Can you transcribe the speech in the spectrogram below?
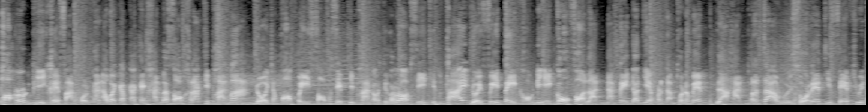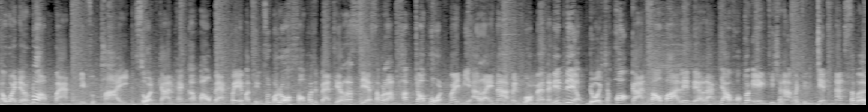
เพราะรุ่นพี่เคยฝากผลงานเอาไว้กับการแข่งขันมา 2 ครั้งที่ผ่านมา โดยเฉพาะปี 2010 ที่ผ่านเข้ามาถึงรอบ 4 ทีมสุดท้าย โดยฝีตีนของดีเอโกฟอร์ลันนักเตะยอดเยี่ยมประจำทัวร์นาเมนต์และหันพระเจ้าลุยโซเรสที่เซฟชีวิตเอาไว้ในรอบ 8 ทีมสุดท้าย ส่วนการแพ็กกระเป๋าแบกเป้มาถึงฟุตบอลโลก 2018 ที่รัสเซียสำหรับทัพจอมโหดไม่มีอะไรน่าเป็นห่วงแม้แต่นิดเดียว โดยเฉพาะการเฝ้าบ้านเล่นในรังยาวของตัวเองที่ชนะไปถึง 7 นัดเสมอ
